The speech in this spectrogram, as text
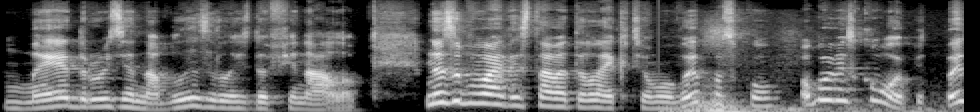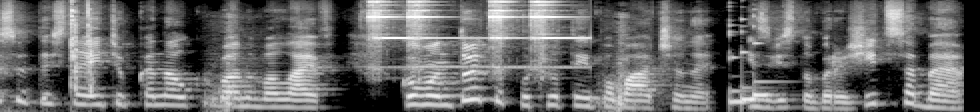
ми, друзі, наблизились до фіналу. Не забувайте ставити лайк цьому випуску. Обов'язково підписуйтесь на YouTube канал Курбанова Лайф, коментуйте, почути і побачене. І, звісно, бережіть себе,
